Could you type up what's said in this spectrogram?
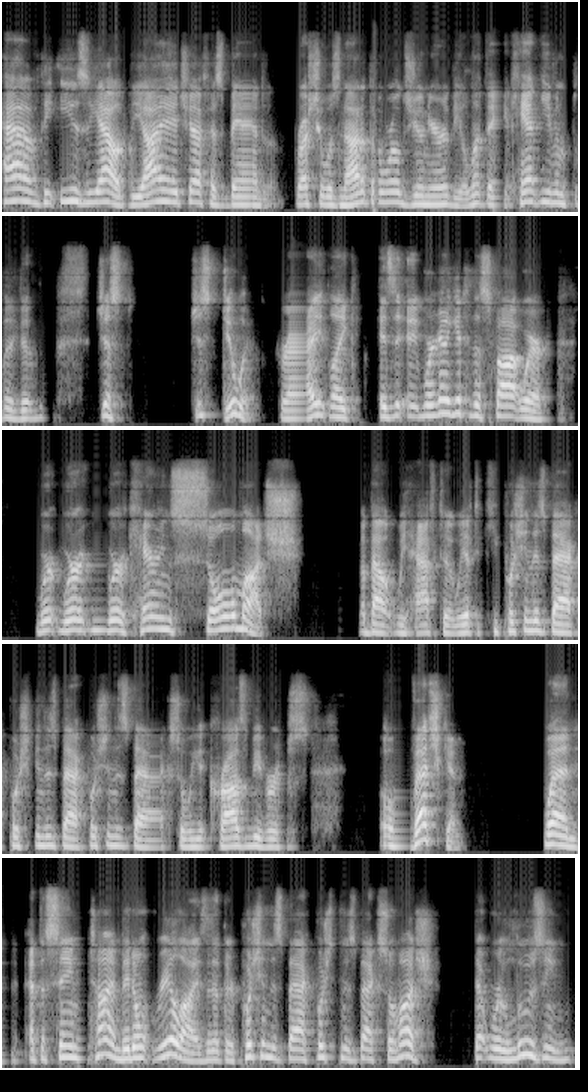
have the easy out. The IHF has banned them. Russia was not at the World Junior. The Olympic they can't even play. Just just do it, right? Like is it we're to get to the spot where we're we're we're caring so much about we have to we have to keep pushing this back, pushing this back, pushing this back so we get Crosby versus Ovechkin when at the same time they don't realize that they're pushing this back, pushing this back so much that we're losing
